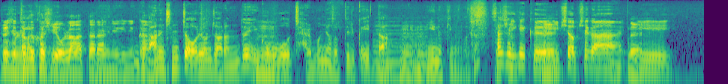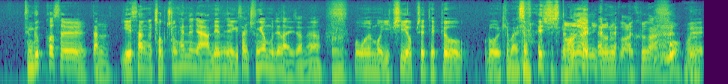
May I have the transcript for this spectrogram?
그래서 올라갔다는 등급 컷이 얘기. 올라갔다라는 얘기니까 그러니까 나는 진짜 어려운 줄 알았는데 이거 음. 뭐잘 본 녀석들이 꽤 있다. 음. 이 느낌인 거죠. 사실 그렇죠. 이게 그 네. 입시 업체가 네. 이 등급 컷을 딱 네. 예상을 적중했느냐 안 했느냐 이게 사실 중요한 문제는 아니잖아요. 뭐 오늘 뭐 입시 업체 대표 로 이렇게 말씀을 해주시는데 아니 아니 저는 그- 아니, 그런 거 아니고 네,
